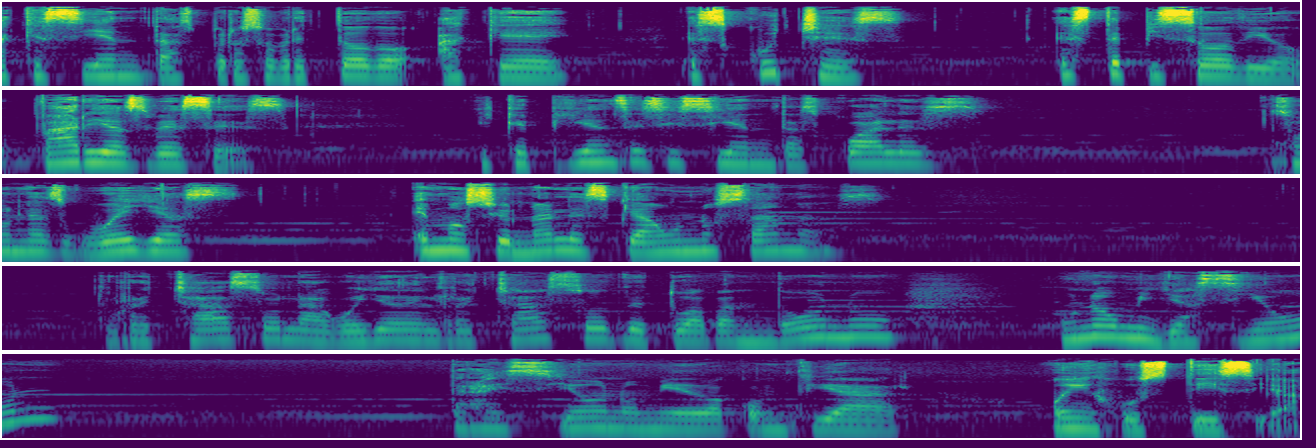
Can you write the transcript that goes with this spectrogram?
a que sientas, pero sobre todo a que escuches este episodio varias veces y que pienses y sientas cuáles son las huellas emocionales que aún no sanas. Tu rechazo, la huella del rechazo, de tu abandono, una humillación, traición o miedo a confiar o injusticia.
